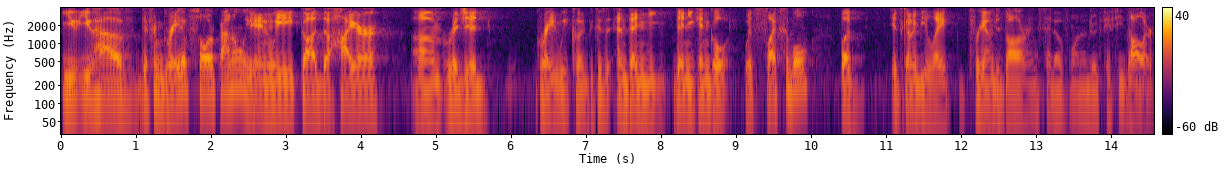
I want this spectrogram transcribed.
you you have different grade of solar panel and we got the higher um, rigid grade we could because and then you, then you can go with flexible but it's going to be like $300 instead of $150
